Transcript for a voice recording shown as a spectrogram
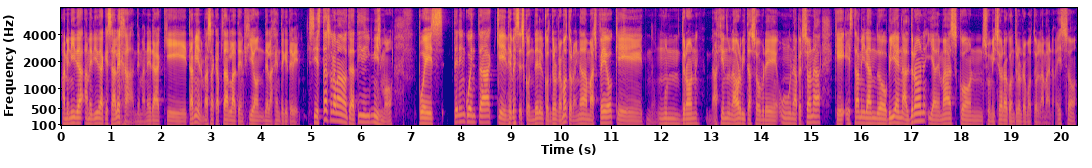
a medida, a medida que se aleja, de manera que también vas a captar la atención de la gente que te ve. Si estás grabándote a ti mismo, pues ten en cuenta que debes esconder el control remoto. No hay nada más feo que un dron haciendo una órbita sobre una persona que está mirando bien al dron y además con su emisora o control remoto en la mano. Eso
